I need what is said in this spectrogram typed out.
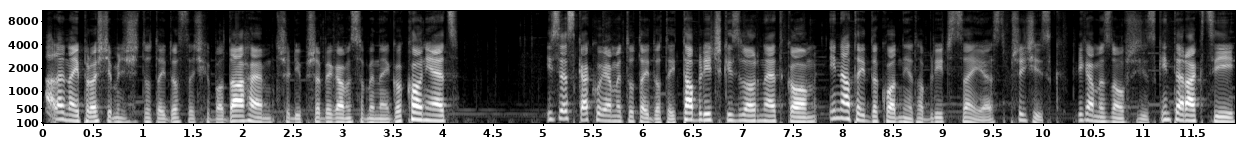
ale najprościej będzie się tutaj dostać chyba dachem, czyli przebiegamy sobie na jego koniec i zeskakujemy tutaj do tej tabliczki z lornetką i na tej dokładnie tabliczce jest przycisk. Klikamy znowu przycisk interakcji,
